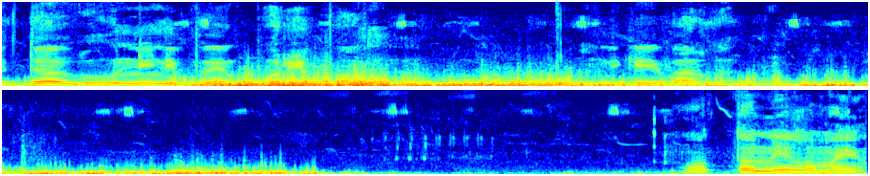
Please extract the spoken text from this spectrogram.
ఎద్దాగు నిండిపోయి పొర్లిపోతుంది అందుకే వరద. మొత్తం నీలమయం.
